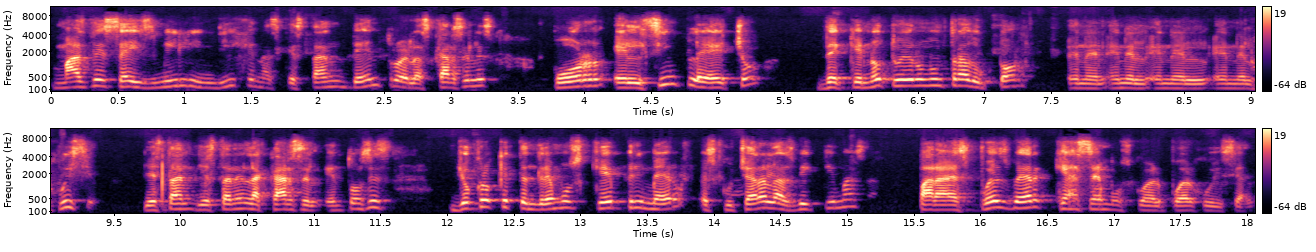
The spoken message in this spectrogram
más de seis mil indígenas que están dentro de las cárceles por el simple hecho de que no tuvieron un traductor en el, en el, en el, en el juicio y están en la cárcel. Entonces, yo creo que tendremos que primero escuchar a las víctimas para después ver qué hacemos con el Poder Judicial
